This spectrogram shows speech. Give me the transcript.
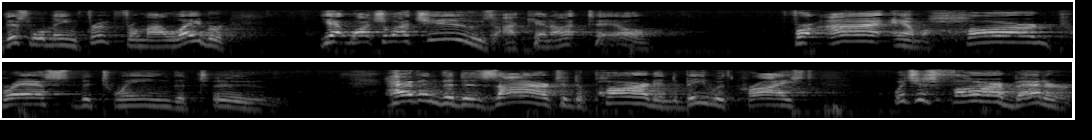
This will mean fruit from my labor. Yet what shall I choose? I cannot tell. For I am hard pressed between the two, having the desire to depart and to be with Christ, which is far better.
